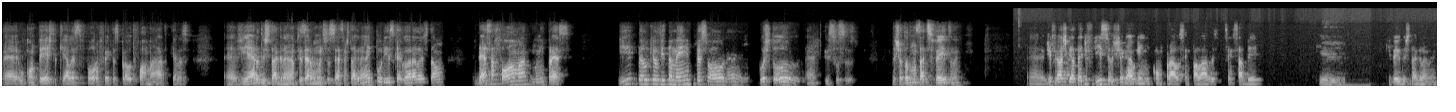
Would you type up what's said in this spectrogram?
é, o contexto, que elas foram feitas para outro formato, que elas é, vieram do Instagram, fizeram muito sucesso no Instagram e por isso que agora elas estão dessa forma no impresso. E pelo que eu vi também, o pessoal né, gostou, né, isso deixou todo mundo satisfeito, né? É, acho que é até difícil chegar alguém comprar o Sem Palavras sem saber que, hum. que veio do Instagram, né?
